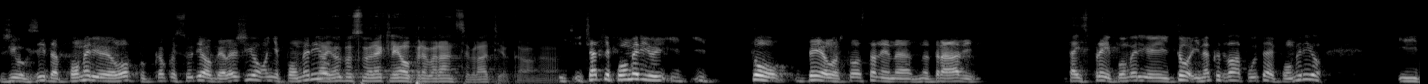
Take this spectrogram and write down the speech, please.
živog zida, pomerio je loptu kako je sudija obeležio, on je pomerio. Da, i odmah su rekli, evo, prevarant se vratio. Kao, da. I, I čak je pomerio i, i to belo što ostane na, na travi, taj sprej pomerio je i to, i nakon dva puta je pomerio i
